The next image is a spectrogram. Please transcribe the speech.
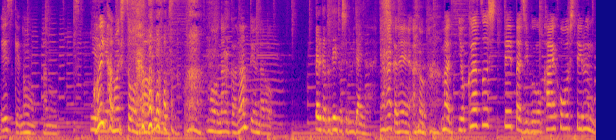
エースケのあのすっごい楽しそうなもうなんかなんて言うんだろう。誰かとデートしてるみたいな。いやなんかねあの まあ抑圧してた自分を解放してるん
